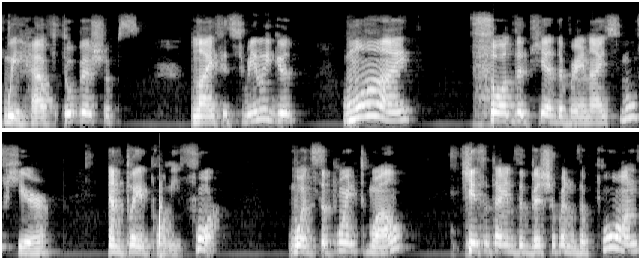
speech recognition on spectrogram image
We have two bishops. Life is really good. White thought that he had a very nice move here and played pawn e4. What's the point? Well, he's attacking the bishop and the pawn,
